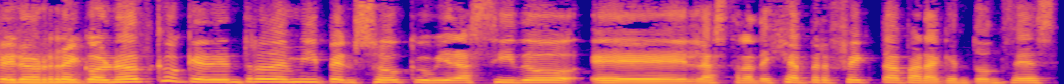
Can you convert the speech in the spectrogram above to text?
pero reconozco que dentro de mí pensó que hubiera sido eh, la estrategia perfecta para que entonces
